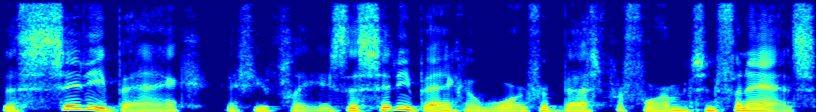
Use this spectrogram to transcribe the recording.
the Citibank, if you please, the Citibank Award for Best Performance in Finance.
